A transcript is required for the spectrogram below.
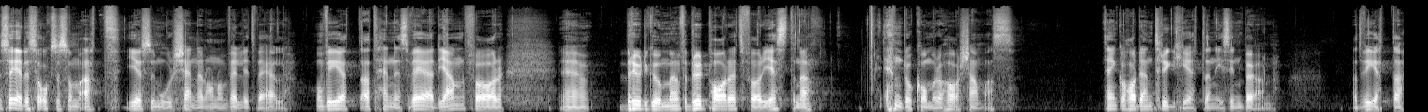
så är det så också som att Jesu mor känner honom väldigt väl. Hon vet att hennes vädjan för eh, brudgummen, för brudparet, för gästerna ändå kommer att hörsammas. Tänk att ha den tryggheten i sin bön. Att veta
